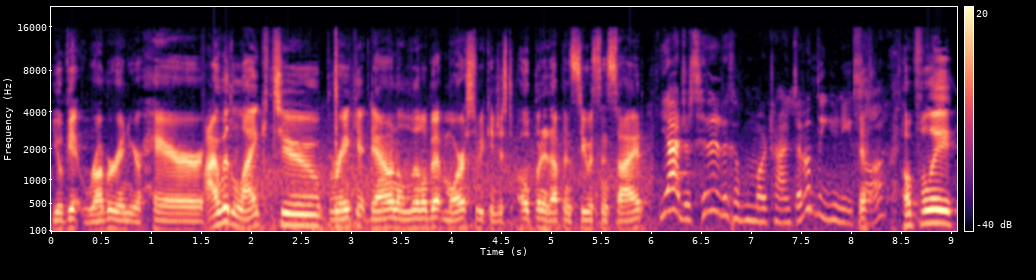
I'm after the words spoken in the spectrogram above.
You'll get rubber in your hair. I would like to break it down a little bit more so we can just open it up and see what's inside. Yeah, just hit it a couple more times. I don't think you need saw. Hopefully,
